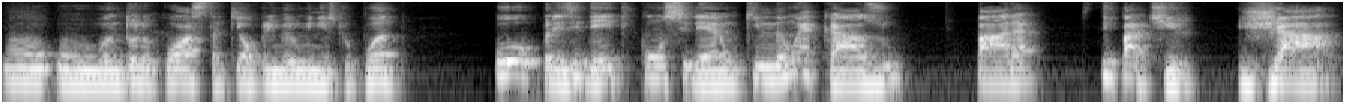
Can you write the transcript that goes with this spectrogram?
o, o Antônio Costa, que é o primeiro-ministro, quanto o presidente consideram que não é caso para se partir já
